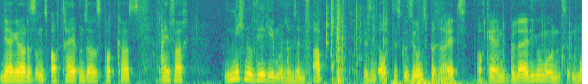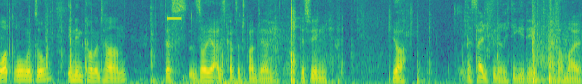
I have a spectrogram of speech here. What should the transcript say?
ja, genau, das ist uns auch Teil unseres Podcasts. Einfach, nicht nur wir geben unseren Senf ab, wir sind auch diskussionsbereit, auch gerne mit Beleidigungen und Morddrohungen und so in den Kommentaren. Das soll ja alles ganz entspannt werden. Deswegen, ja, das halte ich für eine richtige Idee. Einfach mal,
